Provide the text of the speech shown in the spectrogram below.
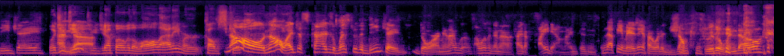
DJ. What'd you And, do? uh, Did you jump over the wall at him or call security? no, no. I just kind of I just went through the DJ door. I mean, I was I wasn't gonna try to fight him. I didn't. Wouldn't that be amazing if I would have jumped through the window,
